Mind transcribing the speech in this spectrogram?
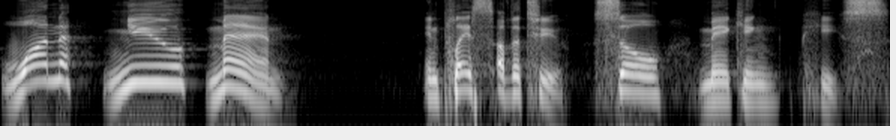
one new man in place of the two, so making peace.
